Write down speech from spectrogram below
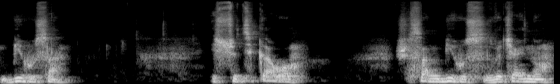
Бігуса. І що цікаво, що сам Бігус, звичайно,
